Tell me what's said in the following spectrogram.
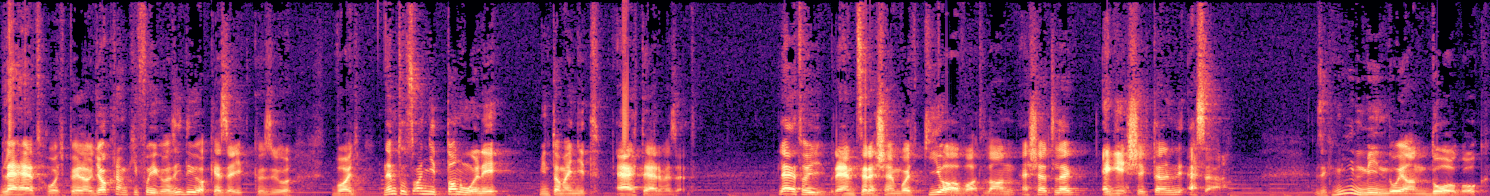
Lehet, hogy például gyakran kifolyik az idő a kezeid közül, vagy nem tudsz annyit tanulni, mint amennyit eltervezed. Lehet, hogy rendszeresen vagy kialvatlan, esetleg egészségtelenül eszel. Ezek mind-mind olyan dolgok,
